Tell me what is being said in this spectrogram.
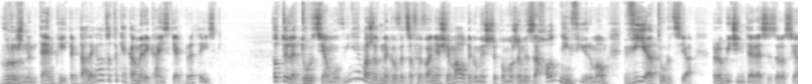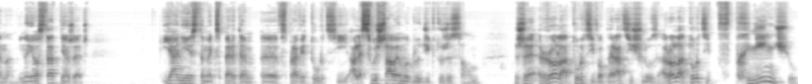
w różnym tempie i tak dalej, ale to tak jak amerykańskie, jak brytyjskie. To tyle Turcja mówi. Nie ma żadnego wycofywania się. Mało tego, my jeszcze pomożemy zachodnim firmom via Turcja robić interesy z Rosjanami. No i ostatnia rzecz. Ja nie jestem ekspertem e, w sprawie Turcji, ale słyszałem od ludzi, którzy są, że rola Turcji w operacji Śluza, rola Turcji w pchnięciu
